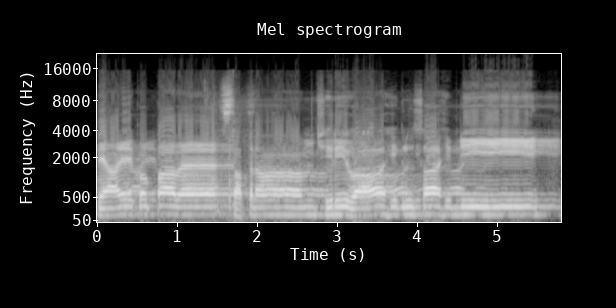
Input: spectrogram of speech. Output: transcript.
ਪਿਆਰੇ ਕੋ ਪਾਵੈ। ਸਤਨਾਮ ਸ੍ਰੀ ਵਾਹਿਗੁਰੂ ਸਾਹਿਬ ਜੀ।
